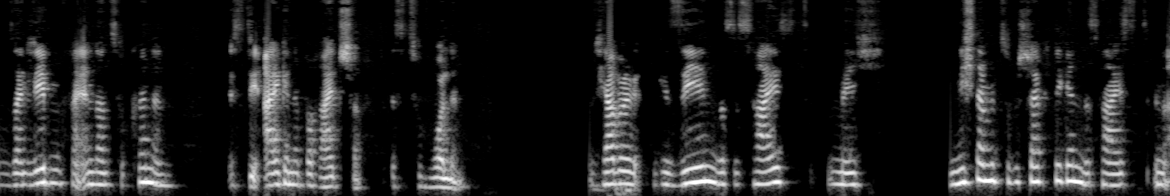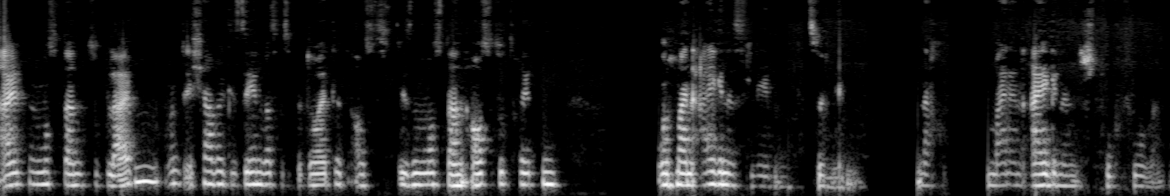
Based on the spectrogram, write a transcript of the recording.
um sein Leben verändern zu können, ist die eigene Bereitschaft, es zu wollen. Ich habe gesehen, was es heißt, mich nicht damit zu beschäftigen, das heißt, in alten Mustern zu bleiben. Und ich habe gesehen, was es bedeutet, aus diesen Mustern auszutreten und mein eigenes Leben zu leben nach meinen eigenen Strukturen.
